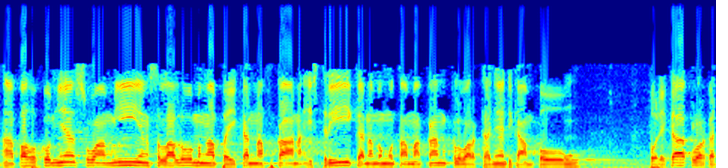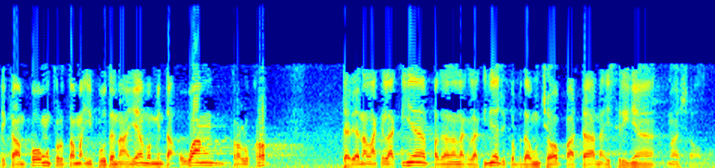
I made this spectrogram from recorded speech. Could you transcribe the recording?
apa hukumnya suami yang selalu mengabaikan nafkah anak istri karena mengutamakan keluarganya di kampung Bolehkah keluarga di kampung terutama ibu dan ayah meminta uang terlalu kerap dari anak laki-lakinya pada anak laki-lakinya juga bertanggung jawab pada anak istrinya. Masya Allah.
